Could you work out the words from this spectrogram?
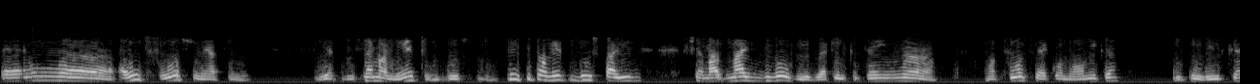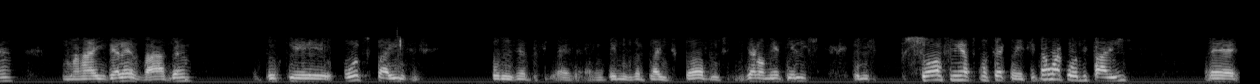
é, uma, é um esforço, né, assim, de chamamento, dos, principalmente dos países chamados mais desenvolvidos, aqueles que têm uma uma força econômica e política mais elevada, porque outros países, por exemplo, é, em termos de países pobres, geralmente eles, eles sofrem as consequências. Então, o Acordo de Paris é,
